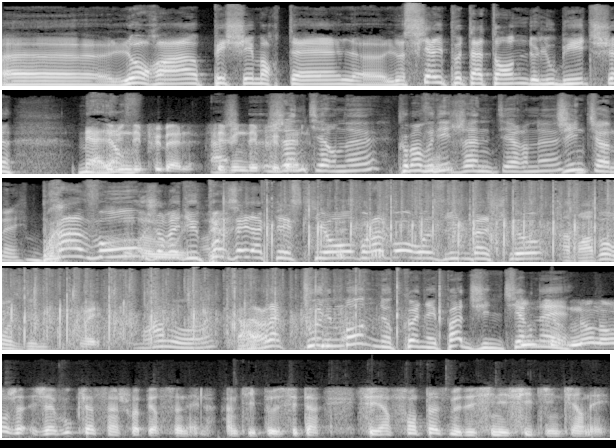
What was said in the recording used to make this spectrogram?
euh, Laura, Péché mortel, Le ciel peut attendre de Lubitsch. Mais C'est alors, l'une des plus belles. C'est Ah, l'une des plus Jeanne belles. Tierney comment vous dites Jeanne Tierney Jean Tierney. Bravo, Bravo, j'aurais oui. dû poser la question. Bravo Roselyne Bachelot. Ah, bravo, Roselyne. Oui. Bravo, hein Alors là, tout le monde ne connaît pas Jean Tierney. Non, non, j'a- j'avoue que là c'est un choix personnel, un petit peu. C'est un, c'est un fantasme de cinéphile, Jean Tierney.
